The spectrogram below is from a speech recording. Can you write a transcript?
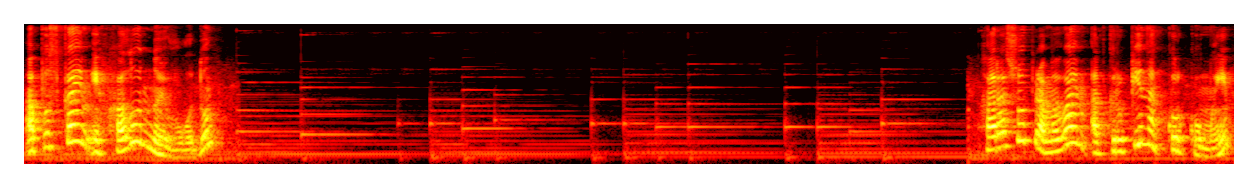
опускаем их в холодную воду Хорошо промываем от крупинок куркумы.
